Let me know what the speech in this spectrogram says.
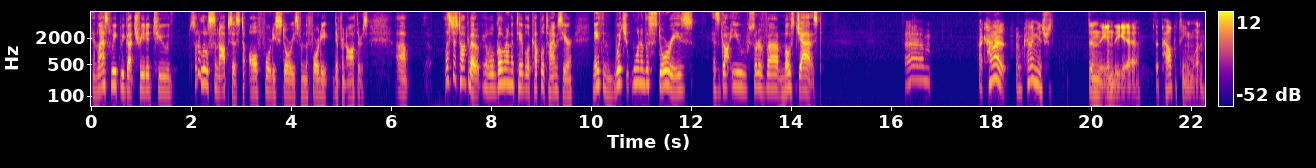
And last week we got treated to sort of a little synopsis to all 40 stories from the 40 different authors. Uh, let's just talk about it. We'll go around the table a couple of times here. Nathan, which one of the stories has got you sort of uh, most jazzed? Um, I kind of, I'm kind of interested in the in the uh, the Palpatine one.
